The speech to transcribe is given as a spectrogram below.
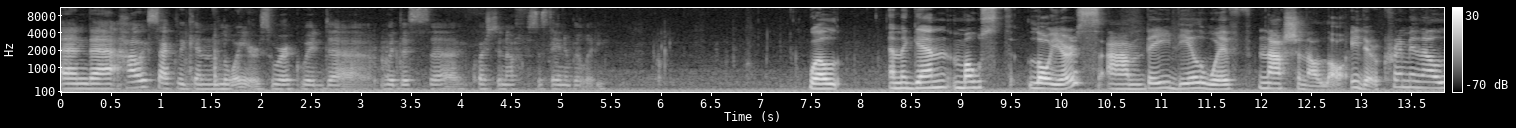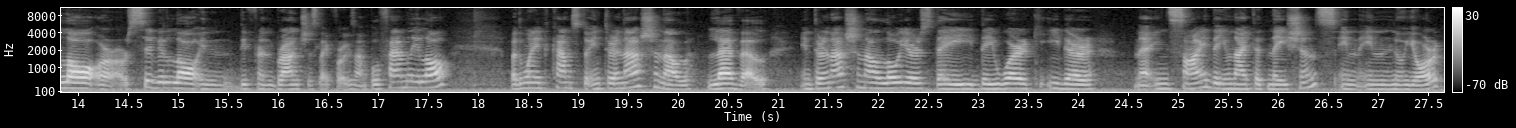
And uh, how exactly can lawyers work with, uh, with this uh, question of sustainability? Well, and again, most lawyers um, they deal with national law, either criminal law or, or, civil law in different branches, like for example, family law. But when it comes to international level, international lawyers they they work either uh, inside the United Nations in in New York,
